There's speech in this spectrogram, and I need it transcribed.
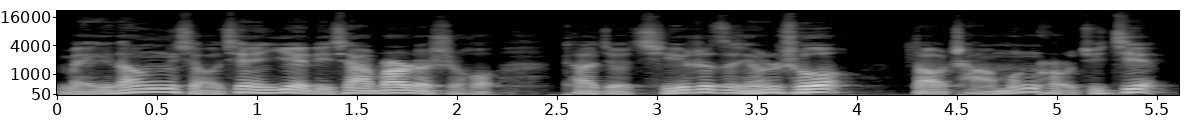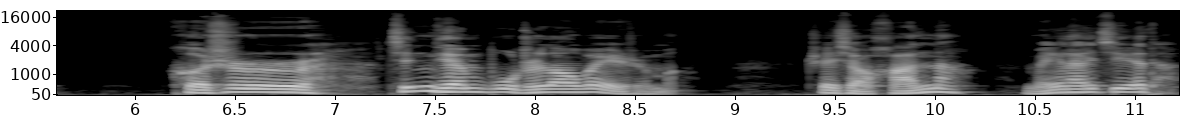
每当小倩夜里下班的时候，他就骑着自行车到厂门口去接。可是今天不知道为什么，这小韩呢没来接她。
